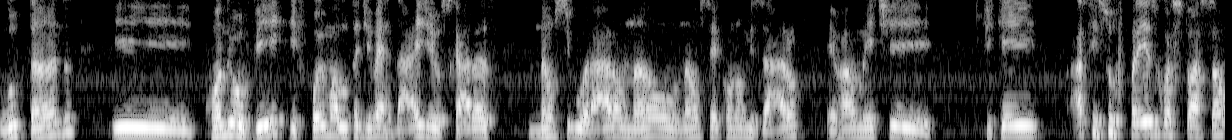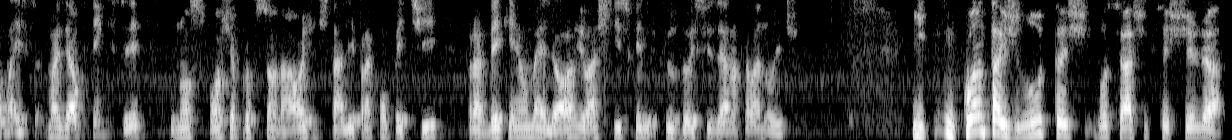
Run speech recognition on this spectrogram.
lutando. E quando eu vi, e foi uma luta de verdade, os caras não seguraram, não não se economizaram. Eu realmente fiquei assim surpreso com a situação, mas, mas é o que tem que ser. O nosso esporte é profissional, a gente está ali para competir, para ver quem é o melhor, e eu acho que isso que, ele, que os dois fizeram aquela noite. E em quantas lutas você acha que você chega?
